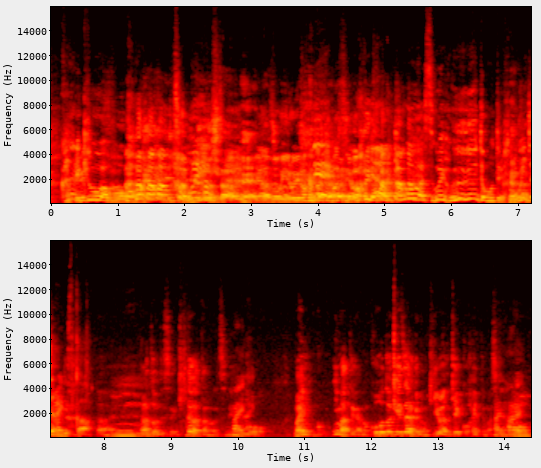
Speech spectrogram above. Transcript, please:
かなり今日はもうねいつもびっくりしたねいやもういろいろ話ねせますよ。いや今日はすごいふーんって思ってる人多いんじゃないですか。はい。うん。あとですね聞きたかったのはですね、はい。こうまあ、今ってあの高度経済学のキーワード結構入ってますけども、はいはい。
